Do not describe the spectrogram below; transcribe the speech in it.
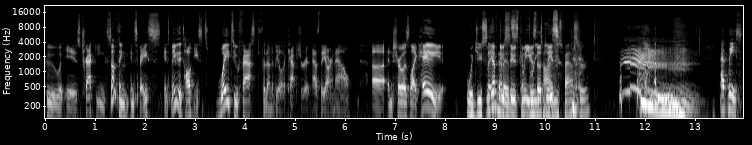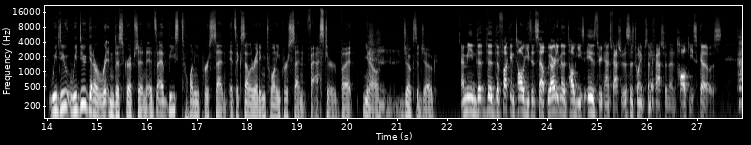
who is tracking something in space. It's maybe the Tallgeese. It's way too fast for them to be able to capture it as they are now. Uh, and Showa's like, "Hey, Would you say we have that new it's suits. Can we use three those, please? times faster? At least. we do we do get a written description. It's at least twenty percent. It's accelerating twenty percent faster, but you know, Mm-hmm. joke's a joke. I mean the, the the fucking Tallgeese itself. We already know the Tallgeese is three times faster. This is twenty percent faster than Tallgeese goes.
